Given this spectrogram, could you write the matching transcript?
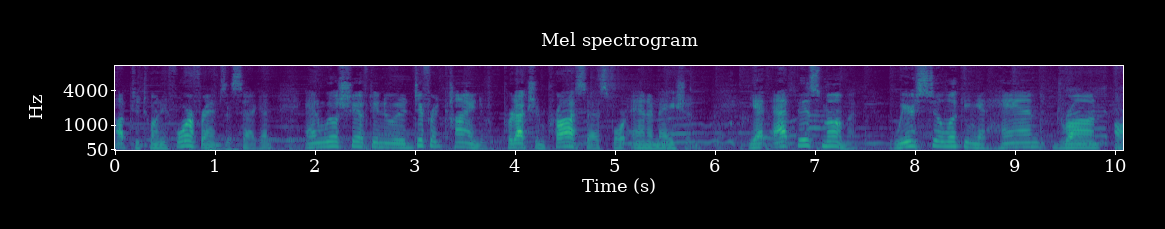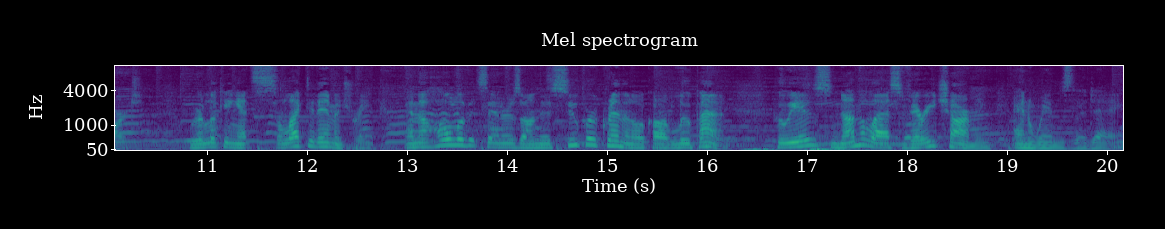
up to 24 frames a second, and we'll shift into a different kind of production process for animation. Yet at this moment, we're still looking at hand drawn art we're looking at selected imagery, and the whole of it centers on this super criminal called Lupin, who is nonetheless very charming and wins the day.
